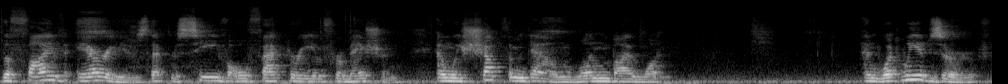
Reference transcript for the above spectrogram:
the five areas that receive olfactory information and we shut them down one by one. And what we observe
